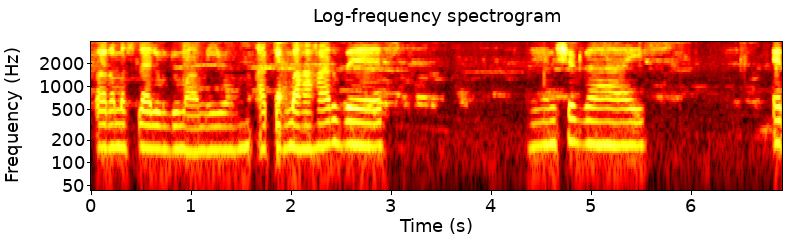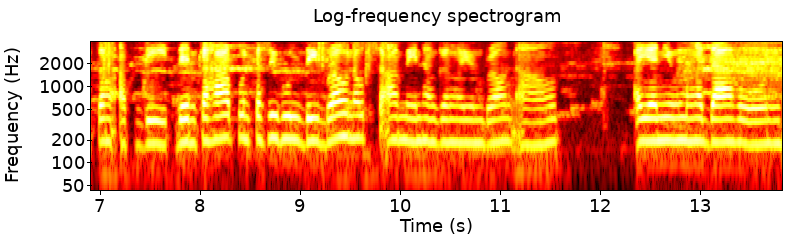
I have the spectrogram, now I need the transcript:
Para mas lalong dumami yung ating maha-harvest. Ayan siya guys. Ito ang update. Then kahapon kasi whole day brown out sa amin. Hanggang ngayon brown out. Ayan yung mga dahon,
